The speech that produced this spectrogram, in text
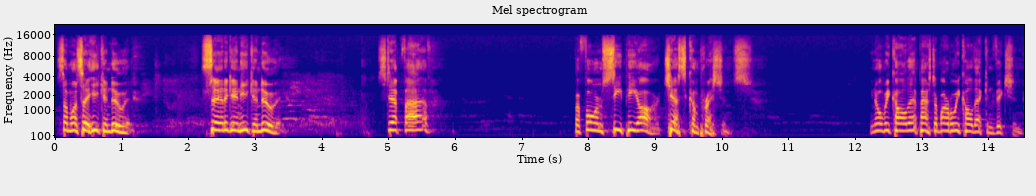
Someone say, He can do it. Say it again, He can do it. Step five perform CPR, chest compressions. You know what we call that, Pastor Barbara? We call that conviction.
